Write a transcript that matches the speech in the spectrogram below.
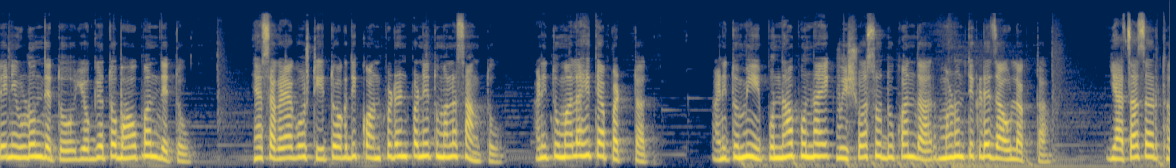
ते निवडून देतो योग्य तो भाव पण देतो. ह्या सगळ्या गोष्टी तो अगदी कॉन्फिडंटपणे तुम्हाला सांगतो. आणि तुम्हालाही त्या पटतात. आणि तुम्ही पुन्हा पुन्हा एक विश्वासू दुकानदार म्हणून तिकडे जाऊ लागता. याचाच अर्थ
